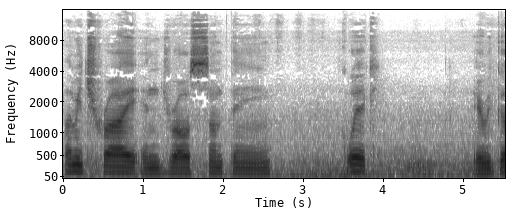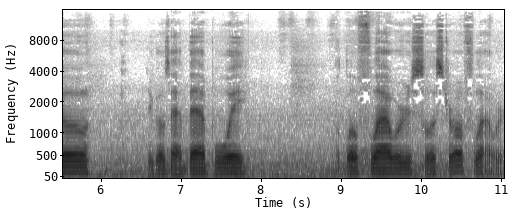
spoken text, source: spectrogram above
let me try and draw something quick. Here we go. There goes that bad boy. I love flowers, so let's draw a flower.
